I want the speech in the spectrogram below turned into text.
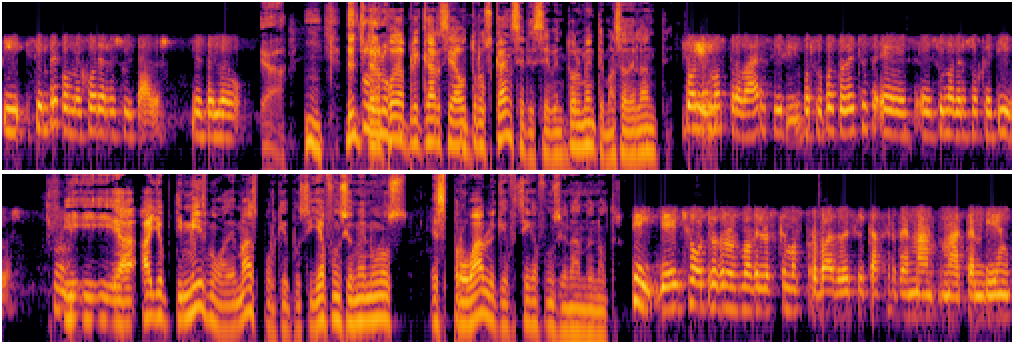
y siempre con mejores resultados, desde luego. Ya. Mm. Dentro de Pero lo puede aplicarse a otros cánceres eventualmente más adelante. Podemos probar, sí, por supuesto, de hecho es, es- uno de los objetivos. Y, y- y hay optimismo además, porque pues si ya funcionó en unos, es probable que siga funcionando en otros. Sí, de hecho, otro de los modelos que hemos probado es el cáncer de mama también.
